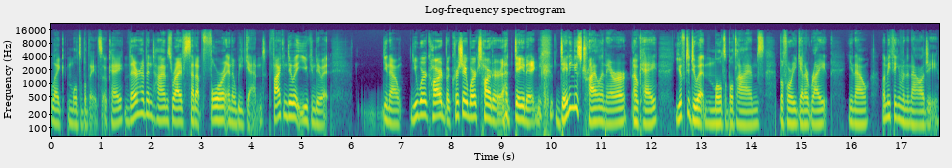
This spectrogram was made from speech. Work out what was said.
like multiple dates, okay? There have been times where I've set up four in a weekend. If I can do it, you can do it. You know, you work hard, but Crochet works harder at dating. dating is trial and error, okay? You have to do it multiple times before you get it right. You know, let me think of an analogy.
